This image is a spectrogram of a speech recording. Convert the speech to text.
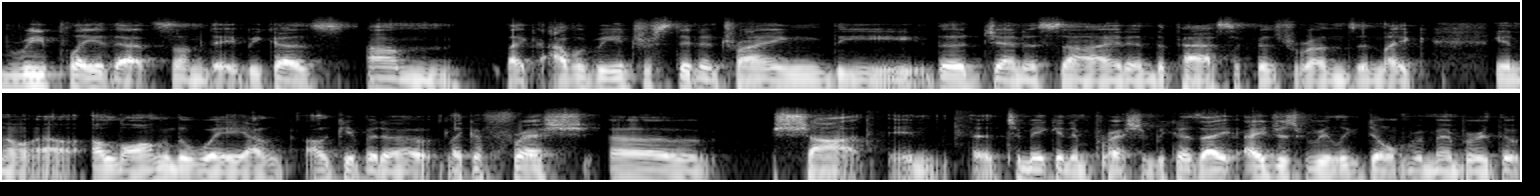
replay that someday because um, like I would be interested in trying the the genocide and the pacifist runs and like you know uh, along the way I'll I'll give it a like a fresh uh shot in uh, to make an impression because I, I just really don't remember the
